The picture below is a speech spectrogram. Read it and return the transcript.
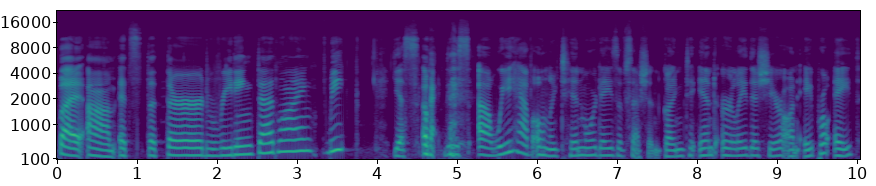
but um, it's the third reading deadline week. Yes. Okay. These uh, we have only ten more days of session, going to end early this year on April eighth,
